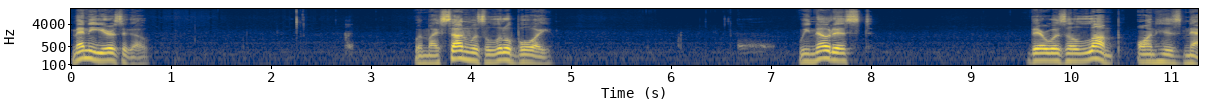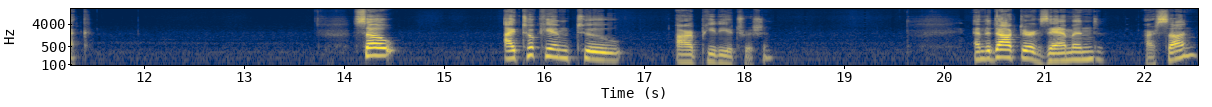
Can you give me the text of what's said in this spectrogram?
Many years ago, when my son was a little boy, we noticed there was a lump on his neck. So I took him to our pediatrician, and the doctor examined our son.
